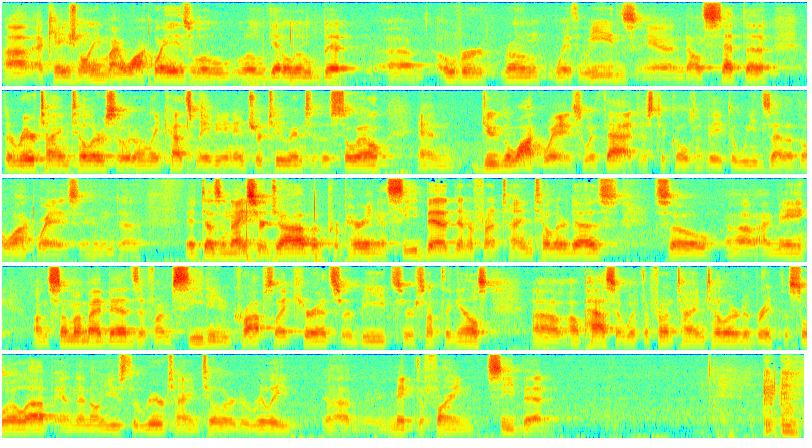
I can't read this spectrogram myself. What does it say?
Uh, occasionally, my walkways will, will get a little bit uh, overgrown with weeds, and I'll set the, the rear tine tiller so it only cuts maybe an inch or two into the soil and do the walkways with that just to cultivate the weeds out of the walkways. And uh, it does a nicer job of preparing a seed bed than a front tine tiller does. So uh, I may on some of my beds, if I'm seeding crops like carrots or beets or something else, uh, I'll pass it with the front tine tiller to break the soil up, and then I'll use the rear tine tiller to really uh, make the fine seed bed.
